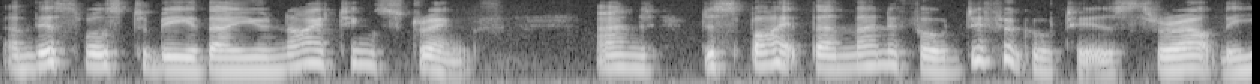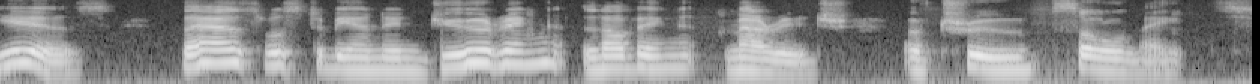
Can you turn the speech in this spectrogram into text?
and this was to be their uniting strength. And despite their manifold difficulties throughout the years, theirs was to be an enduring, loving marriage of true soulmates.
